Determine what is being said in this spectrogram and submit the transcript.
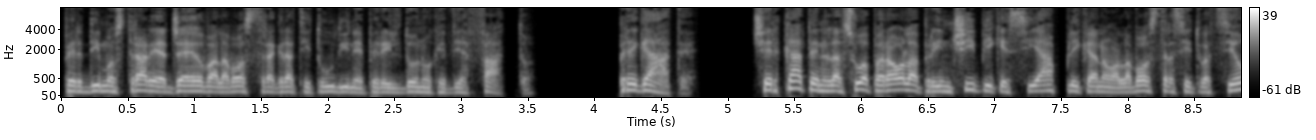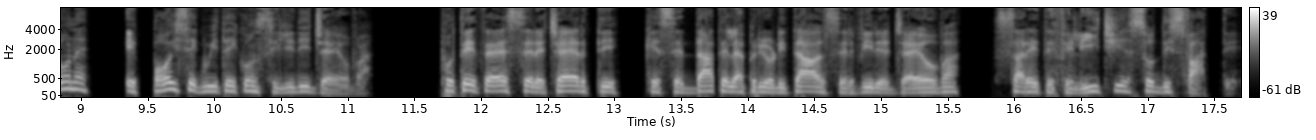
per dimostrare a Geova la vostra gratitudine per il dono che vi ha fatto? Pregate, cercate nella sua parola principi che si applicano alla vostra situazione e poi seguite i consigli di Geova. Potete essere certi che se date la priorità al servire Geova, sarete felici e soddisfatti.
